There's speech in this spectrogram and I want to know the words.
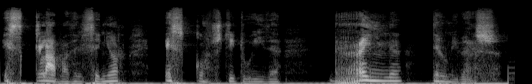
esclava del Señor, es constituida reina del universo.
